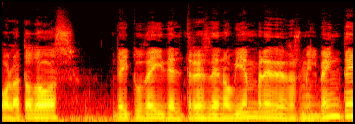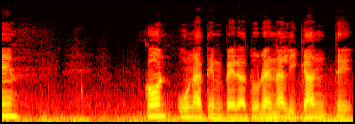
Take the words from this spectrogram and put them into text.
Hola a todos, Day to Day del 3 de noviembre de 2020, con una temperatura en Alicante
